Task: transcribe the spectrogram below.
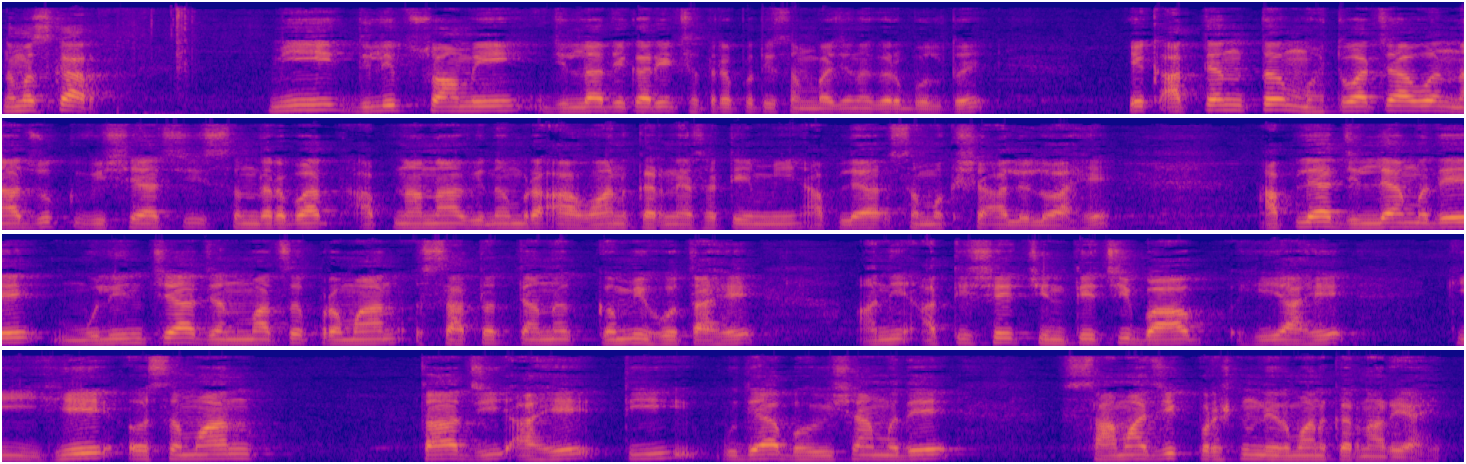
नमस्कार. मी दिलीप स्वामी जिल्हाधिकारी छत्रपती संभाजीनगर बोलतोय. एक अत्यंत महत्त्वाच्या व नाजूक विषयाची संदर्भात आपणांना विनम्र आवाहन करण्यासाठी मी आपल्या समक्ष आलेलो आहे. आपल्या जिल्ह्यामध्ये मुलींच्या जन्माचं प्रमाण सातत्यानं कमी होत आहे आणि अतिशय चिंतेची बाब ही आहे की हे असमानता जी आहे ती उद्या भविष्यामध्ये सामाजिक प्रश्न निर्माण करणारी आहे.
